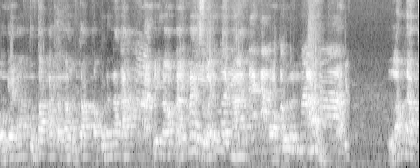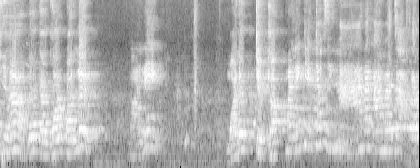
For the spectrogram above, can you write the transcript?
โอเคครับถูกต้องครับสำหรับถูกต้องขอบคุณนะครับพี่น้องจากแม่สวยเชียงรายนะคะขอบขอบคุณคุณมากอ้าวค่ะลำดับที่ห้าได้แก่ควายหมายเลขหมายเลขหมายเลขเจ็ดครับ หมายเลขเจ็ดเจ้าสิงหานะคะ มาจากกาฬ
